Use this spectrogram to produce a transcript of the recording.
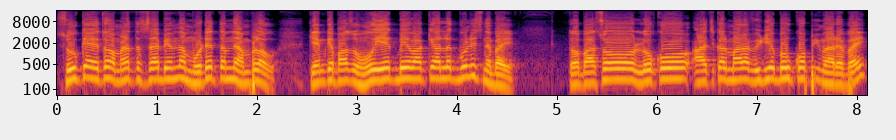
શું કહે તો હમણાં તો સાહેબ એમના મોઢે જ તમને સંભળાવું. કેમ કે પાછું હું એક બે વાક્ય અલગ બોલીશ ને ભાઈ, તો પાછો લોકો આજકાલ મારા વીડિયો બહુ કોપી મારે ભાઈ.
